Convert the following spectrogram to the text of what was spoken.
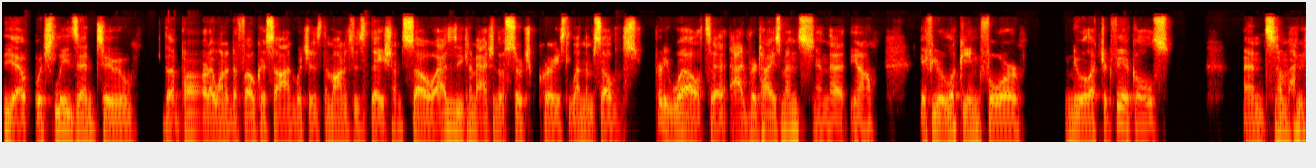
Yeah, which leads into the part I wanted to focus on, which is the monetization. So, as you can imagine, those search queries lend themselves pretty well to advertisements, and that, you know, if you're looking for new electric vehicles and someone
